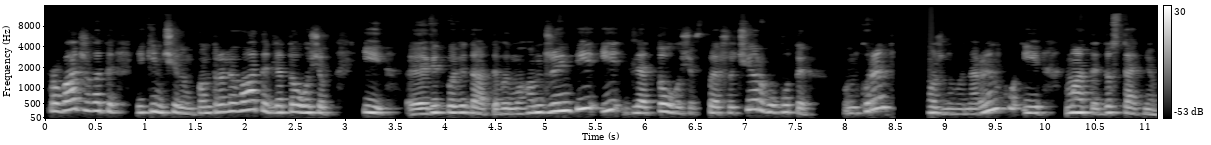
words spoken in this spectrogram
впроваджувати, яким чином контролювати для того, щоб і е, відповідати вимогам GMP, і для того, щоб в першу чергу бути конкурентними на ринку і мати достатньо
